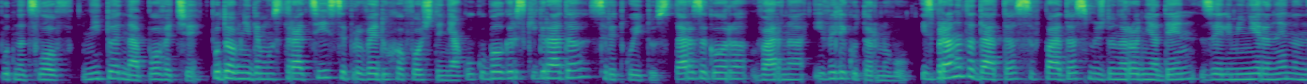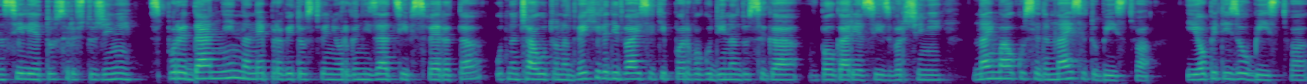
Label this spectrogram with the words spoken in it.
под надслов «Нито една повече». Подобни демонстрации се проведоха в още няколко български града, сред които Стара Загора, Варна и Велико Търново. Избраната дата съвпада с Международния ден за елиминиране на насилието срещу жени. Според данни на неправителствени организации в сферата, от началото на 2021 година до сега в България са извършени най-малко 17 убийства и опити за убийства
